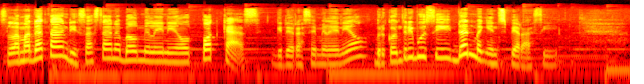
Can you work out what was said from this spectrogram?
Selamat datang di Sustainable Millennial Podcast. Generasi milenial berkontribusi dan menginspirasi.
